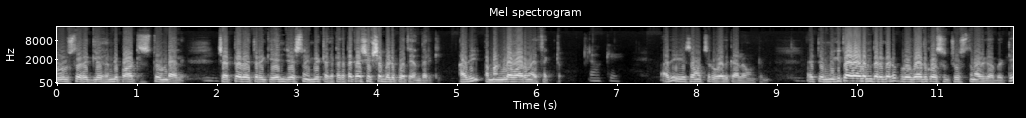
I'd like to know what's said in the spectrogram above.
రూల్స్ రెగ్యులేషన్ అన్ని పాటిస్తూ ఉండాలి. చట్ట వ్యతిరేక ఏం చేసినా ఇమీడియట్ టకటక శిక్ష పడిపోతాయి అందరికి. అది ఆ మంగళవారం ఎఫెక్ట్. ఓకే. అది ఈ సంవత్సరం ఉగాది కాలం ఉంటుంది. అయితే మిగతా వాళ్ళందరూ కూడా ఇప్పుడు ఉగాది కోసం చూస్తున్నారు కాబట్టి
